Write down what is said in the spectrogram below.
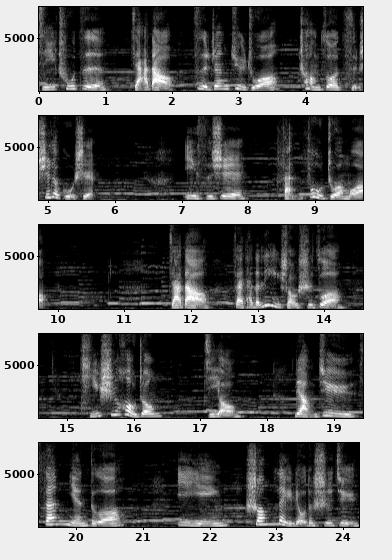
即出自贾岛字斟句酌创作此诗的故事，意思是反复琢磨。贾岛在他的另一首诗作《题诗后》中。即有“两句三年得，一吟双泪流”的诗句，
